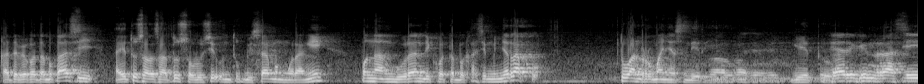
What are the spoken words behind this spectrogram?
KTP Kota Bekasi. Nah, itu salah satu solusi untuk bisa mengurangi pengangguran di Kota Bekasi menyerap tuan rumahnya sendiri. Oh, gitu. Dari generasi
